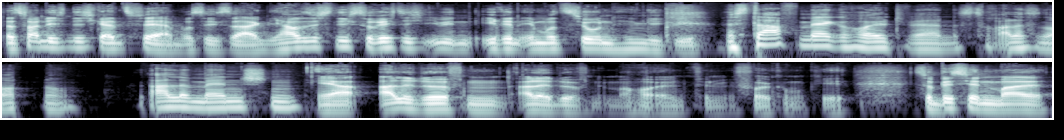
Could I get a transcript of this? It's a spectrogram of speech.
Das fand ich nicht ganz fair, muss ich sagen. Die haben sich nicht so richtig ihren, ihren Emotionen hingegeben. Es darf mehr geheult werden, ist doch alles in Ordnung. Alle Menschen. Ja, alle dürfen, alle dürfen immer heulen, finden wir vollkommen okay. So ein bisschen mal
